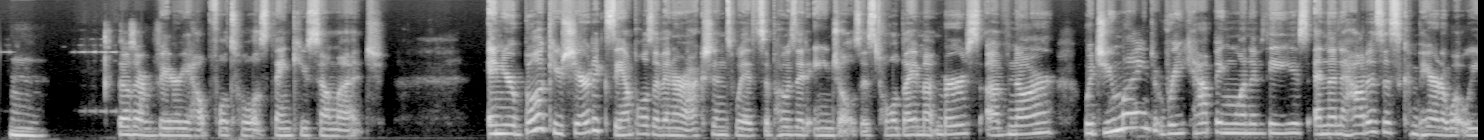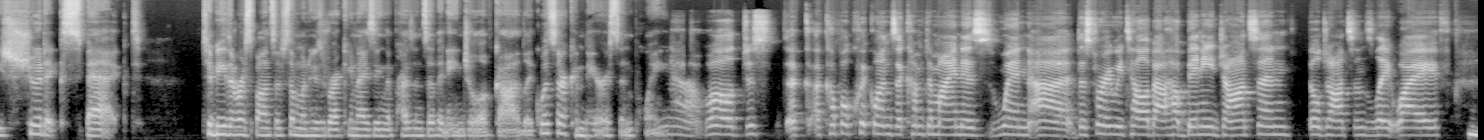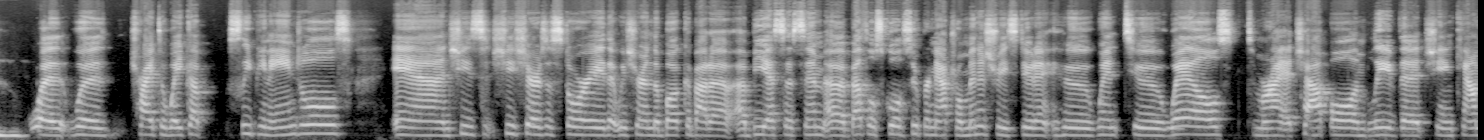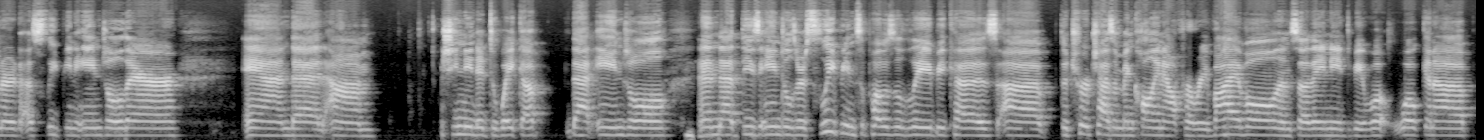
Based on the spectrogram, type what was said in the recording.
Mm. Those are very helpful tools. Thank you so much. In your book, you shared examples of interactions with supposed angels as told by members of NAR. Would you mind recapping one of these? And then how does this compare to what we should expect to be the response of someone who's recognizing the presence of an angel of God? Like, what's our comparison point? Yeah, well, just a, a couple quick ones that come to mind is when uh, the story we tell about how Beni Johnson, Bill Johnson's late wife, mm-hmm. was was tried to wake up sleeping angels and she's she shares a story that we share in the book about a, a BSSM, a Bethel School of Supernatural Ministry student who went to Wales to Moriah Chapel and believed that she encountered a sleeping angel there, and that um, she needed to wake up that angel, mm-hmm. and that these angels are sleeping supposedly because uh, the church hasn't been calling out for revival, and so they need to be w- woken up.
